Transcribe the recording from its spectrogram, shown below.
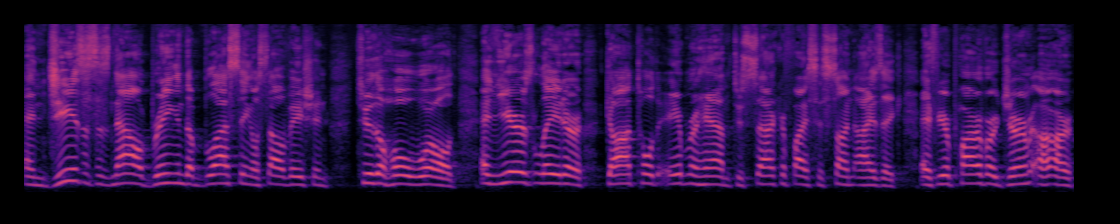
And Jesus is now bringing the blessing of salvation to the whole world. And years later, God told Abraham to sacrifice his son Isaac. If you're part of our, Germ- uh, our,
